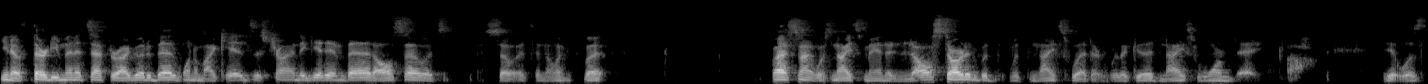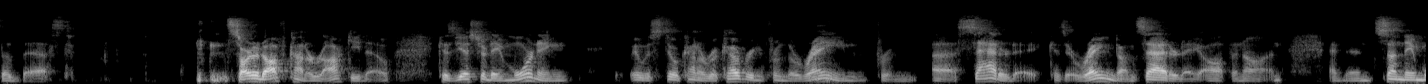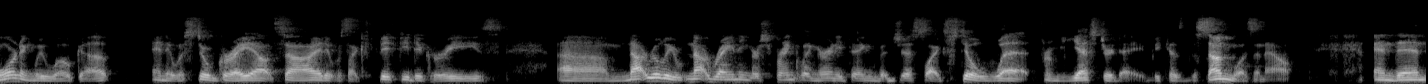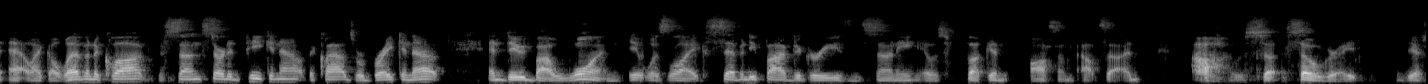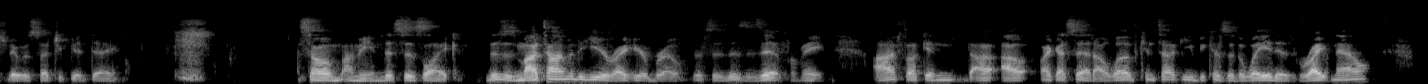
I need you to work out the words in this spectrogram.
you know 30 minutes after I go to bed, one of my kids is trying to get in bed. Also, it's so it's annoying, but. Last night was nice, man, and it all started with with nice weather, with a good, nice, warm day. Oh, it was the best. Started off kind of rocky though, because yesterday morning it was still kind of recovering from the rain from uh, Saturday, because it rained on Saturday off and on, and then Sunday morning we woke up and it was still gray outside. It was like 50 degrees. Um, not really, not raining or sprinkling or anything, but just like still wet from yesterday because the sun wasn't out. And then at like 11 o'clock, the sun started peeking out, the clouds were breaking up. And dude, by one, it was like 75 degrees and sunny. It was fucking awesome outside. Oh, it was so, so great. Yesterday was such a good day. So, I mean, this is like this is my time of the year right here, bro. This is this is it for me. I fucking I, I like I said, I love Kentucky because of the way it is right now,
